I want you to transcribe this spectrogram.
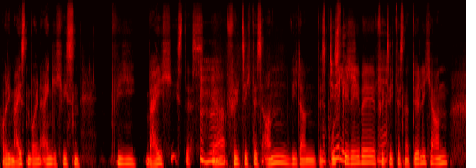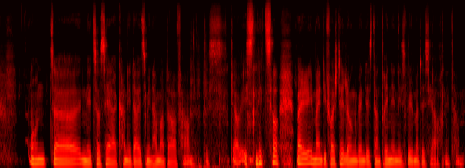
Aber die meisten wollen eigentlich wissen, wie weich ist es? Mhm. Ja, fühlt sich das an wie dann das Natürlich. Brustgewebe? Fühlt ja. sich das natürlich an? Und äh, nicht so sehr kann ich da jetzt mit dem Hammer draufhauen. Das glaube ich ist nicht so, weil ich meine, die Vorstellung, wenn das dann drinnen ist, will man das ja auch nicht haben.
